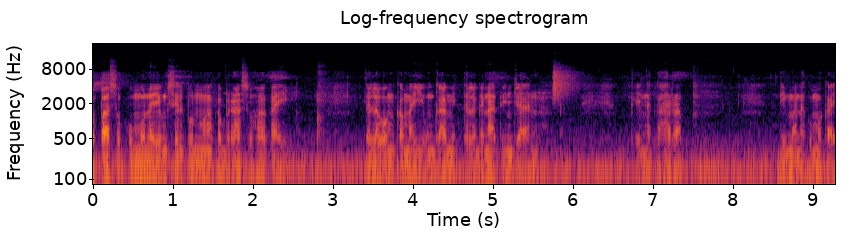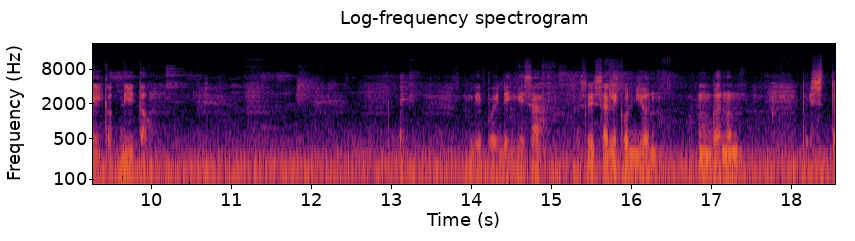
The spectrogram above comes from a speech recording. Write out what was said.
ipapasok ko muna yung cellphone mga kabraso ha kay dalawang kamay yung gamit talaga natin dyan. Kay nakaharap. Di man ako makaikot dito. Hindi pwedeng isa. Kasi sa likod yun. Kung ganun. Pwesto.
